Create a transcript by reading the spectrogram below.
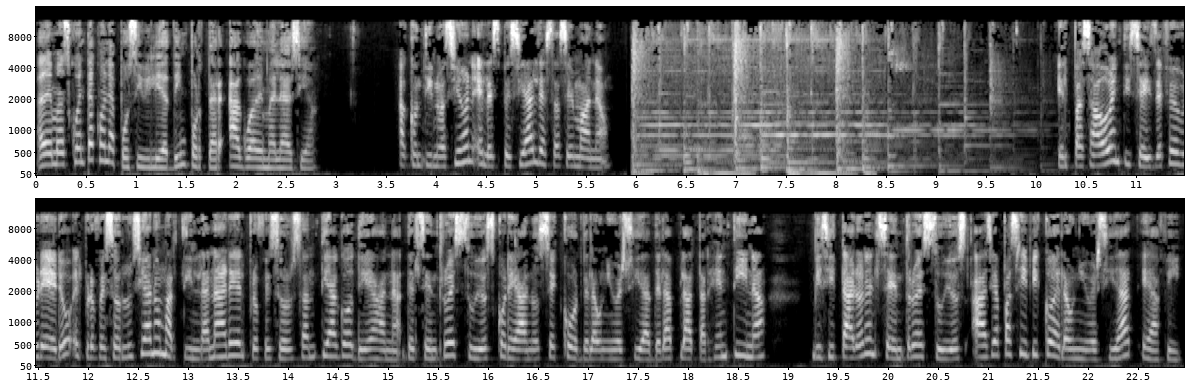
Además cuenta con la posibilidad de importar agua de Malasia. A continuación, el especial de esta semana. El pasado 26 de febrero, el profesor Luciano Martín Lanare y el profesor Santiago de Ana del Centro de Estudios Coreanos SECOR de la Universidad de La Plata, Argentina, visitaron el Centro de Estudios Asia-Pacífico de la Universidad EAFIT.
